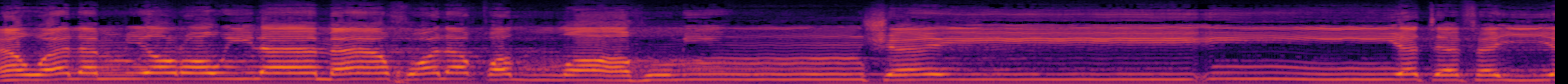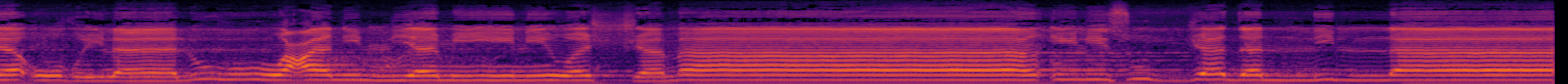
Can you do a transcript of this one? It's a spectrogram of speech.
أولم يروا إلى ما خلق الله من شيء يتفيأ ظلاله عن اليمين والشمائل سجدا لله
